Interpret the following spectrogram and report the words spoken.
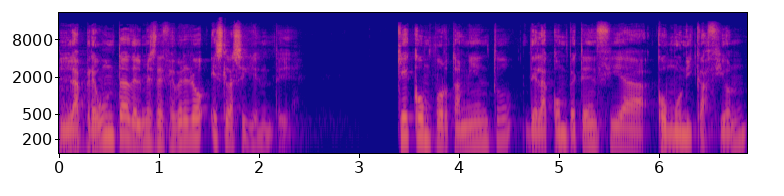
La pregunta del mes de febrero es la siguiente. ¿Qué comportamiento de la competencia comunicación,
